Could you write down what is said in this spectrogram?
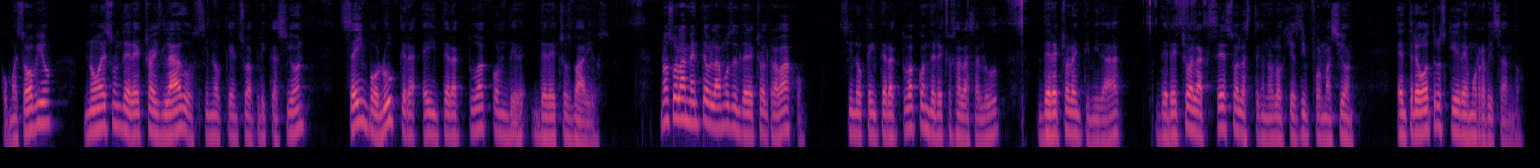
Como es obvio, no es un derecho aislado, sino que en su aplicación se involucra e interactúa con derechos varios. No solamente hablamos del derecho al trabajo, sino que interactúa con derechos a la salud, derecho a la intimidad, derecho al acceso a las tecnologías de información, entre otros que iremos revisando.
